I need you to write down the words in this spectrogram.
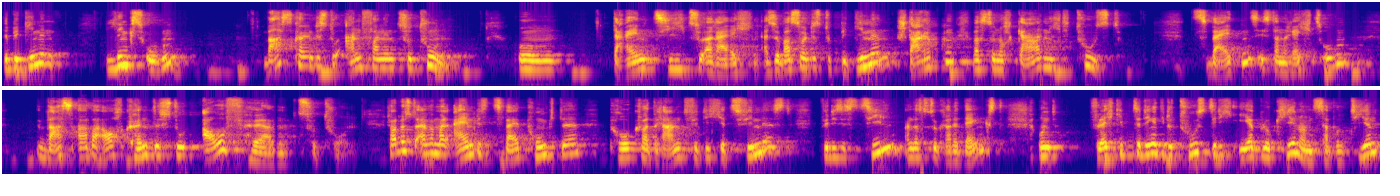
Wir beginnen links oben. Was könntest du anfangen zu tun, um dein Ziel zu erreichen. Also was solltest du beginnen, starten, was du noch gar nicht tust. Zweitens ist dann rechts oben, was aber auch könntest du aufhören zu tun. Schau, dass du einfach mal ein bis zwei Punkte pro Quadrant für dich jetzt findest, für dieses Ziel, an das du gerade denkst. Und vielleicht gibt es ja Dinge, die du tust, die dich eher blockieren und sabotieren,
